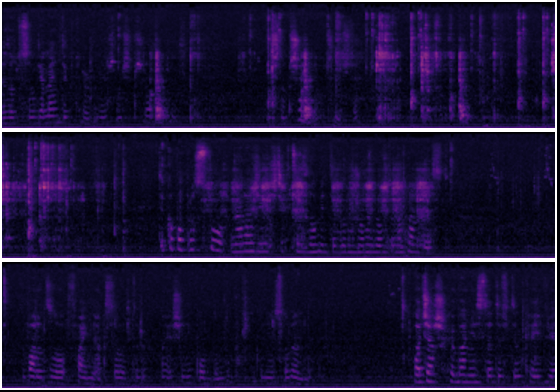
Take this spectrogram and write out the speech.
Jezu, to są diamenty, które również nam się przydadzą. Przejmie oczywiście. Tylko po prostu na razie jeszcze chcę zdobyć tego różowego, to naprawdę jest bardzo fajny akcelerator, a ja się nie poddam, dopóki go nie zdobędę. Chociaż chyba niestety w tym cave'ie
